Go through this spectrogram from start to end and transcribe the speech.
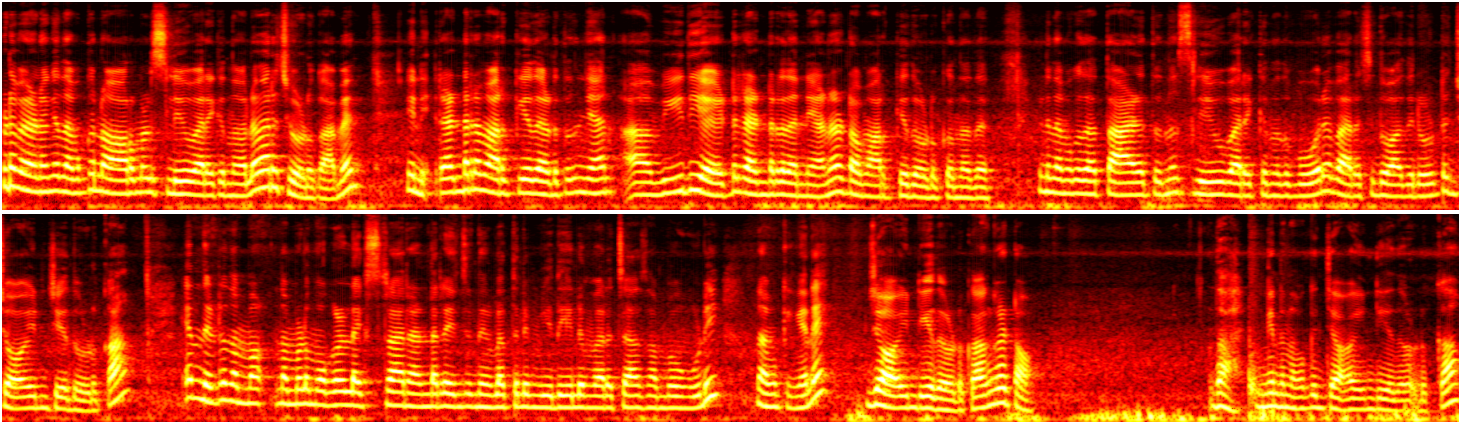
ഇവിടെ വേണമെങ്കിൽ നമുക്ക് നോർമൽ സ്ലീവ് വരയ്ക്കുന്ന പോലെ വരച്ചു കൊടുക്കാമേ. ഇനി രണ്ടര മാർക്ക് ചെയ്തെടുത്തത് ഞാൻ വീതിയായിട്ട് രണ്ടര തന്നെയാണ് കേട്ടോ മാർക്ക് ചെയ്ത് കൊടുക്കുന്നത്. ഇനി നമുക്ക് താഴത്തുനിന്ന് സ്ലീവ് വരയ്ക്കുന്നത് പോലെ വരച്ചതും അതിലോട്ട് ജോയിൻ ചെയ്ത് കൊടുക്കാം. എന്നിട്ട് നമ്മൾ നമ്മൾ മുകളിൽ എക്സ്ട്രാ രണ്ടര ഇഞ്ച് നീളത്തിലും വീതിയിലും വരച്ച ആ സംഭവം കൂടി നമുക്കിങ്ങനെ ജോയിൻ ചെയ്ത് കൊടുക്കാം കേട്ടോ. ഇതാ ഇങ്ങനെ നമുക്ക് ജോയിൻ ചെയ്ത് കൊടുക്കാം.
